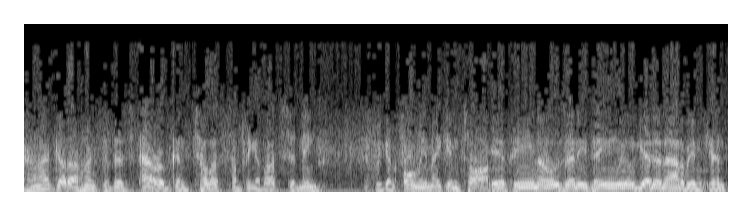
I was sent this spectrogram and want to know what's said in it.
I've got a hunch that this Arab can tell us something about Sidney. If we can only make him talk. If he knows anything, we'll get it out of him, Kent.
